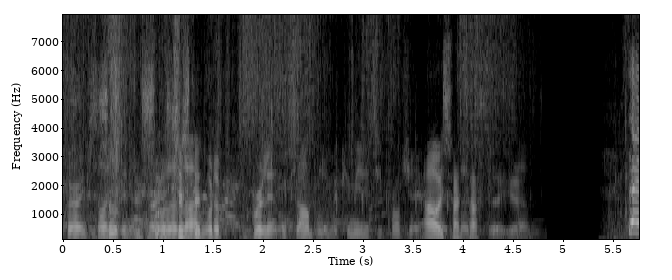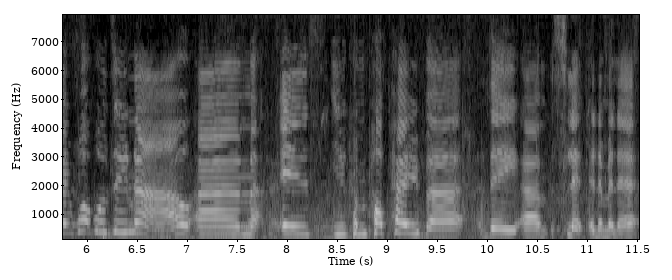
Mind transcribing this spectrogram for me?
It's very exciting. it's- Well, it's like, a- what a brilliant example of a community project. Oh, it's that's- fantastic. Yeah. So what we'll do now um, is you can pop over the um, slip in a minute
